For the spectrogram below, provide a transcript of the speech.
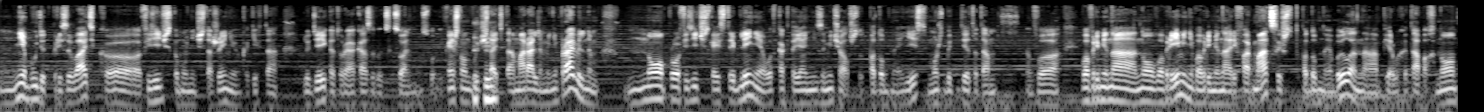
не будет призывать к физическому уничтожению каких-то людей, которые оказывают сексуальные услуги. Конечно, он будет считать это аморальным и неправильным, но про физическое истребление вот как-то я не замечал, что подобное есть. Может быть, где-то там в, во времена нового времени, во времена реформации, что-то подобное было на первых этапах, но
